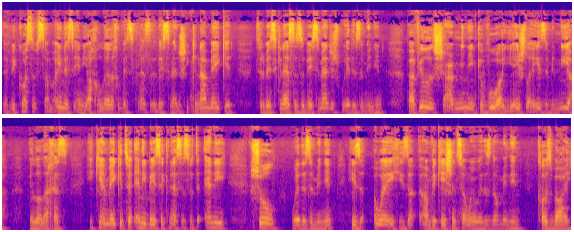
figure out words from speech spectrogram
if because of some oinus in yachal lelech knesset, the base medrash, he cannot make it to the basic knesset, the base medrash, where there's a minyan. Va'afilu shar minyan kavua yesh la'ez minya milolechas. He can't make it to any basic knesset, to any shul where there's a minyan. He's away, he's on vacation somewhere where there's no minyan close by.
